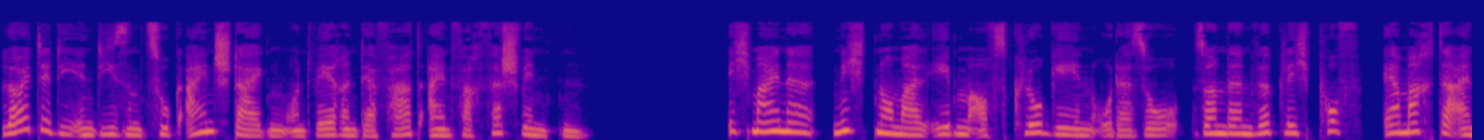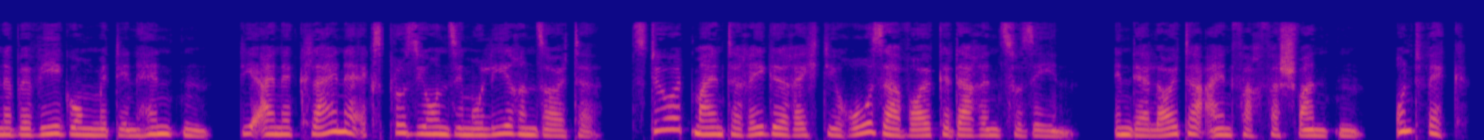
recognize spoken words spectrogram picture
Leute, die in diesem Zug einsteigen und während der Fahrt einfach verschwinden. Ich meine, nicht nur mal eben aufs Klo gehen oder so, sondern wirklich puff, er machte eine Bewegung mit den Händen, die eine kleine Explosion simulieren sollte. Stuart meinte regelrecht die rosa Wolke darin zu sehen, in der Leute einfach verschwanden, und weg.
